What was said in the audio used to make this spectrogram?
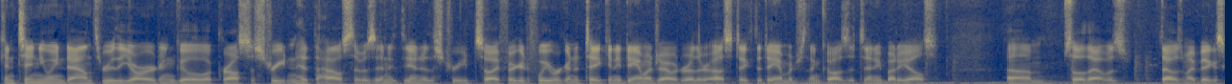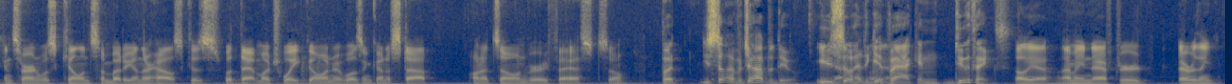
continuing down through the yard and go across the street and hit the house that was in at the end of the street. So I figured if we were going to take any damage, I would rather us take the damage than cause it to anybody else. Um, so that was that was my biggest concern was killing somebody in their house because with that much weight going, it wasn't going to stop on its own very fast. So. But you still have a job to do. You still had to get back and do things. Oh yeah, I mean after everything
